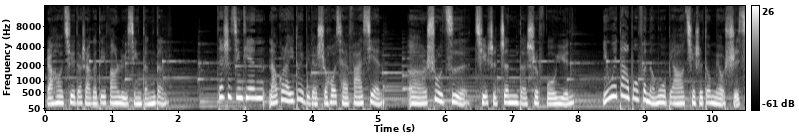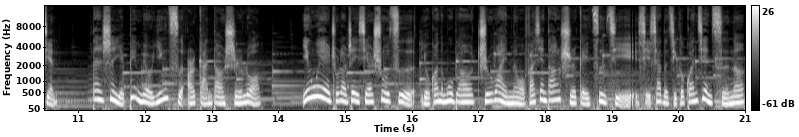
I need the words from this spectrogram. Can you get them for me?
然后去多少个地方旅行等等。但是今天拿过来一对比的时候，才发现。呃，数字其实真的是浮云，因为大部分的目标其实都没有实现，但是也并没有因此而感到失落，因为除了这些数字有关的目标之外呢，我发现当时给自己写下的几个关键词呢，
